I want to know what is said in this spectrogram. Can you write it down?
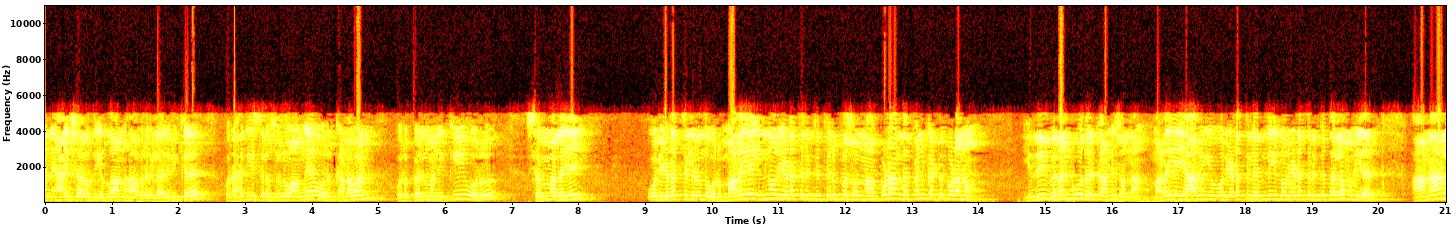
அன்னை ஆயிஷா ரதி அவர்கள் அறிவிக்கிற ஒரு ஹதீஸில் சொல்லுவாங்க ஒரு கணவன் ஒரு பெண்மணிக்கு ஒரு செம்மலையை ஒரு இடத்திலிருந்து ஒரு மலையை இன்னொரு இடத்திற்கு திருப்ப சொன்னால் கூட அந்த பெண் கட்டுப்படணும். இது விளங்குவதற்காண்டி சொன்னாங்க மலையை யாரும் ஒரு இடத்திலிருந்து இன்னொரு இடத்திற்கு தள்ள முடியாது. ஆனால்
